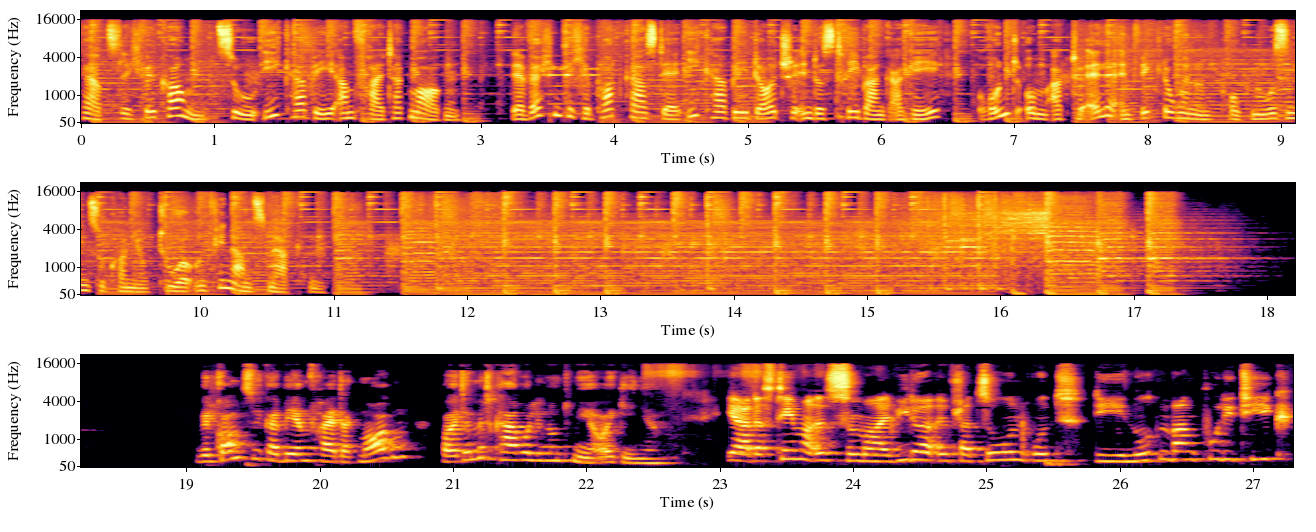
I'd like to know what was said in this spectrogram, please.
Herzlich willkommen zu IKB am Freitagmorgen, der wöchentliche Podcast der IKB Deutsche Industriebank AG rund um aktuelle Entwicklungen und Prognosen zu Konjunktur- und Finanzmärkten. Willkommen zu IKB am Freitagmorgen, heute mit Caroline und mir, Eugenia. Ja, das Thema ist mal wieder Inflation und die Notenbankpolitik.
